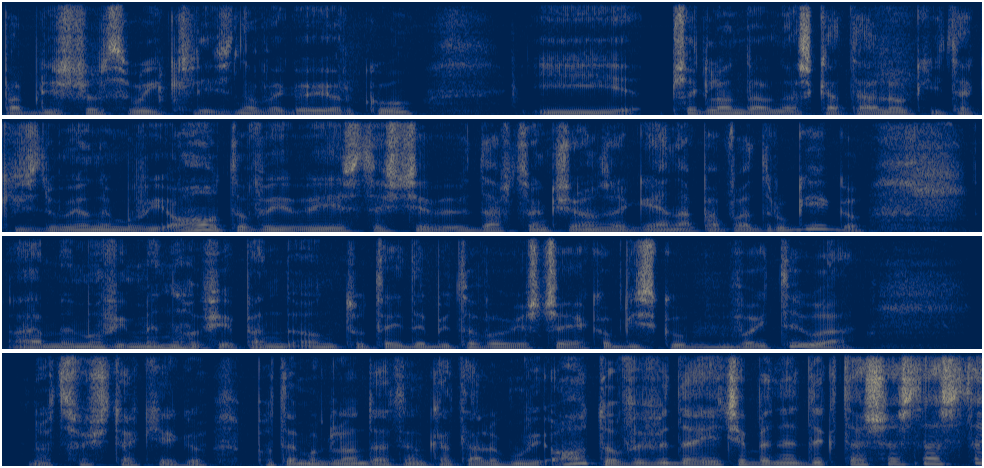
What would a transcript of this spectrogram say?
Publishers Weekly z Nowego Jorku i przeglądał nasz katalog i taki zdumiony mówi, o, to wy, wy jesteście wydawcą książek Jana Pawła II. A my mówimy, no wie pan, on tutaj debiutował jeszcze jako biskup Wojtyła. No coś takiego. Potem ogląda ten katalog, mówi, o, to wy wydajecie Benedykta XVI.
